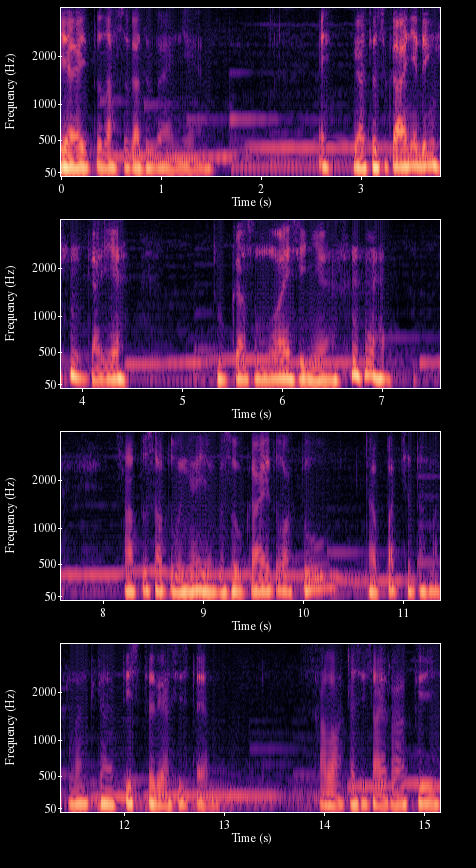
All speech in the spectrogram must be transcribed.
ya itulah suka dukanya eh nggak ada sukanya ding. Kayaknya duka semua isinya. Satu-satunya yang kusuka itu waktu dapat jatah makanan gratis dari asisten. Kalau ada si sayur rabi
